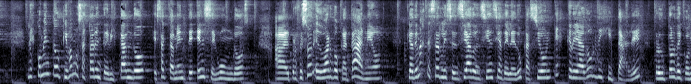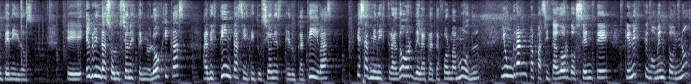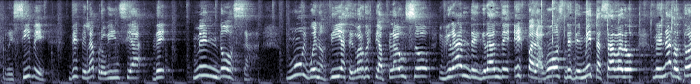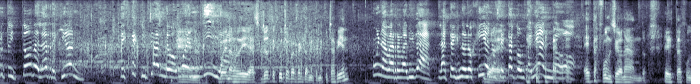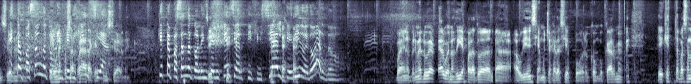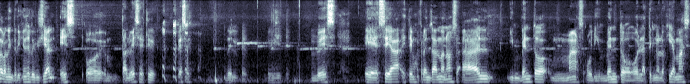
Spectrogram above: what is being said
Les comento que vamos a estar entrevistando exactamente en segundos al profesor Eduardo Catáneo, que además de ser licenciado en Ciencias de la Educación, es creador digital, ¿eh? productor de contenidos. Eh, él brinda soluciones tecnológicas a distintas instituciones educativas, es administrador de la plataforma Moodle y un gran capacitador docente que en este momento nos recibe desde la provincia de Mendoza. Muy buenos días, Eduardo. Este aplauso grande, grande es para vos desde Meta Sábado, Venado Torto y toda la región. Te está escuchando. Buen día. Buenos días. Yo te escucho perfectamente. ¿Me escuchas bien? Una barbaridad. La tecnología nos está acompañando. está funcionando. Está funcionando. ¿Qué está pasando con es la inteligencia? Cosa rara que funcione. ¿Qué está pasando con la inteligencia artificial, querido Eduardo? Bueno, en primer lugar, buenos días para toda la audiencia. Muchas gracias por convocarme. Eh, ¿Qué está pasando con la inteligencia artificial? Es, o, tal vez este, eh, sea, estemos enfrentándonos al invento más, o el invento, o la tecnología más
